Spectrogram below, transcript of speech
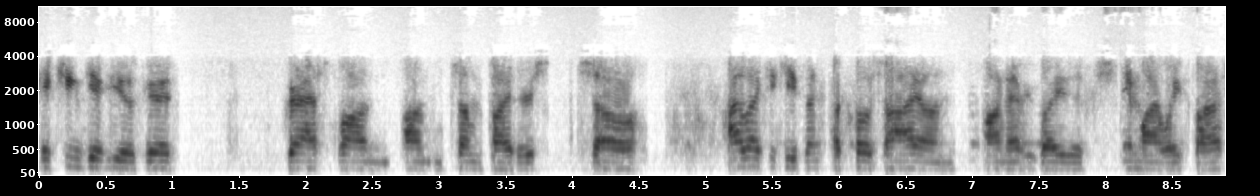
it can give you a good grasp on on some fighters. So I like to keep a, a close eye on on everybody that's in my weight class.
